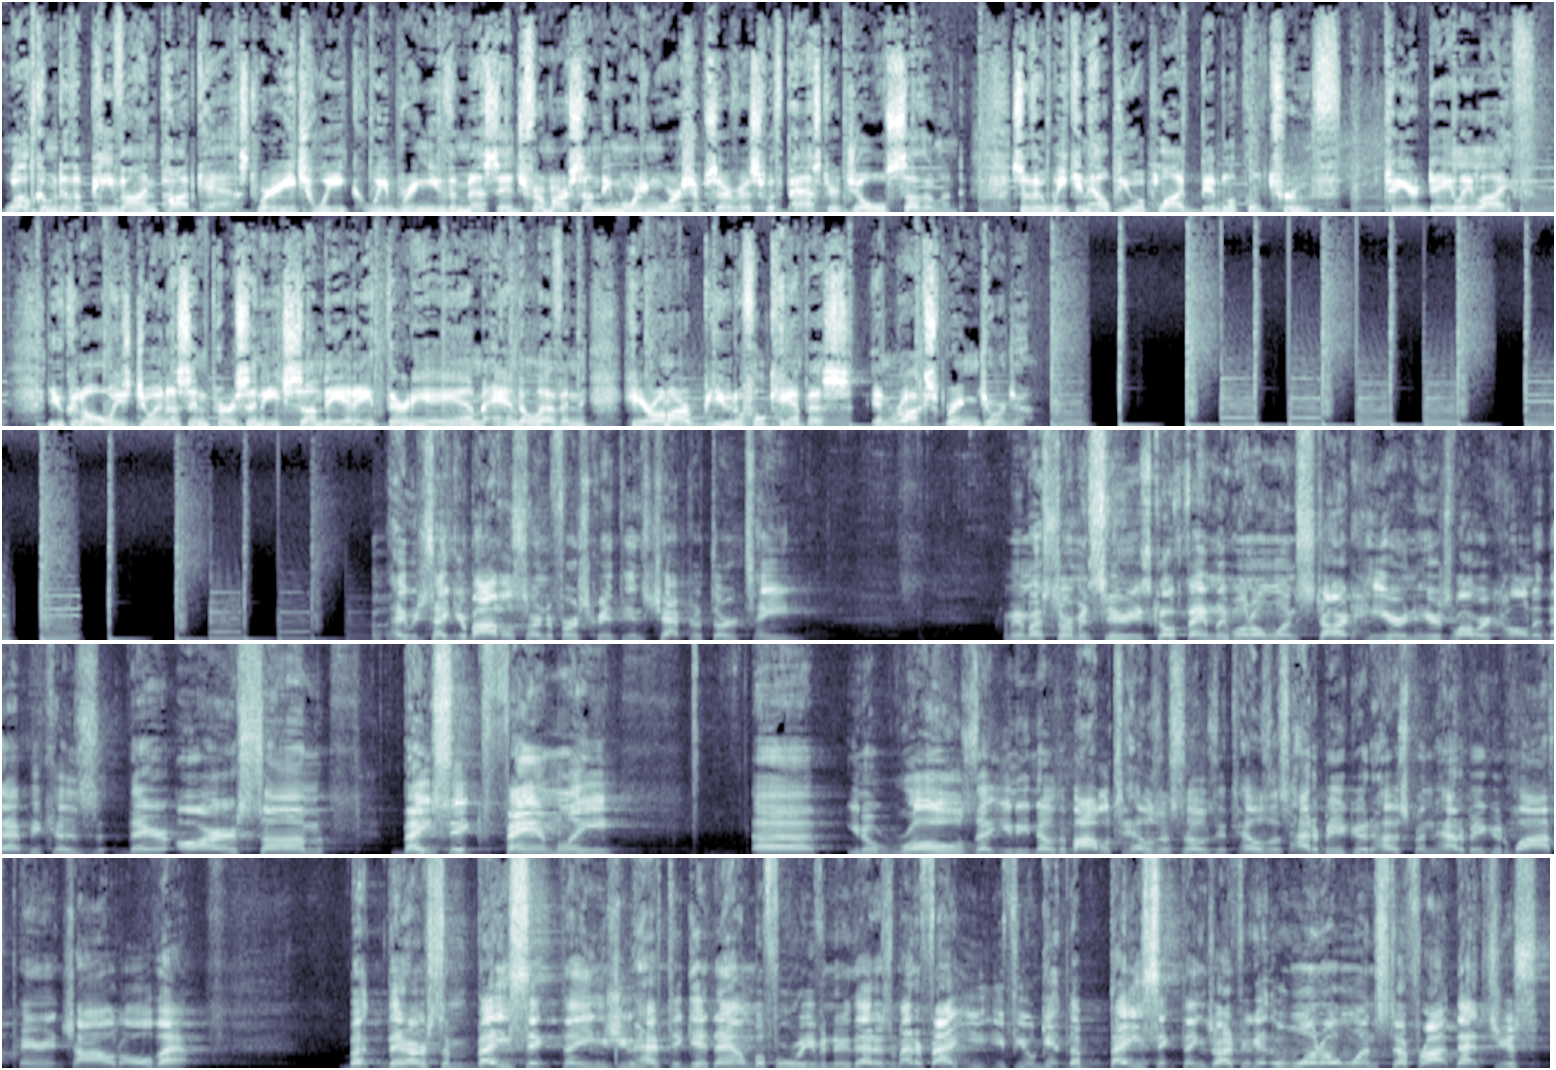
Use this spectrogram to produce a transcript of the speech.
Welcome to the Peavine Podcast, where each week we bring you the message from our Sunday morning worship service with Pastor Joel Sutherland so that we can help you apply biblical truth to your daily life. You can always join us in person each Sunday at 8:30 a.m. and 11 here on our beautiful campus in Rock Spring, Georgia. Hey, would you take your Bibles, turn to 1 Corinthians chapter 13. I'm in my sermon series called Family 101 Start Here, and here's why we're calling it that because there are some basic family uh, you know, roles that you need to know. The Bible tells us those. It tells us how to be a good husband, how to be a good wife, parent, child, all that. But there are some basic things you have to get down before we even do that. As a matter of fact, you, if you'll get the basic things right, if you get the 101 stuff right, that's just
